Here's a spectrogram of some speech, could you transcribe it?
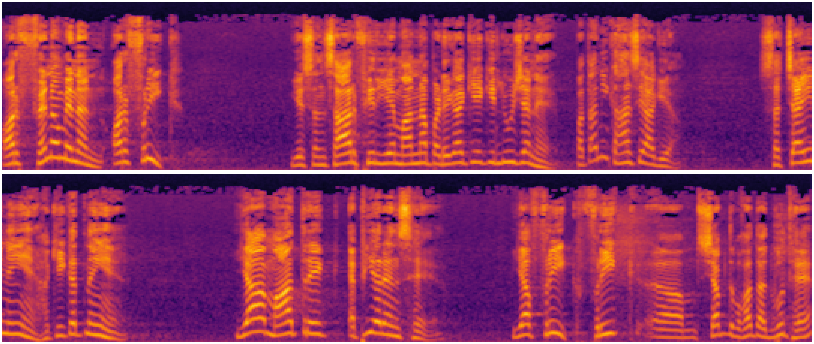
और फेनोमिन और फ्रीक ये संसार फिर ये मानना पड़ेगा कि एक इल्यूजन है। पता नहीं कहाँ से आ गया। सच्चाई नहीं है, हकीकत नहीं है। या मात्र एक अपियरेंस है, या फ्रीक फ्रीक शब्द बहुत अद्भुत है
